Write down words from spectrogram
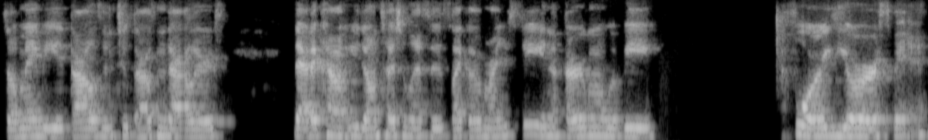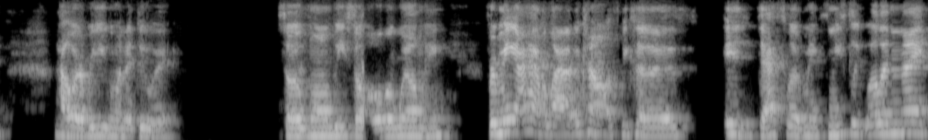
So maybe a thousand, two thousand dollars. That account you don't touch unless it's like an emergency. And the third one would be for your spend, mm-hmm. however you want to do it. So it won't be so overwhelming. For me, I have a lot of accounts because it that's what makes me sleep well at night.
